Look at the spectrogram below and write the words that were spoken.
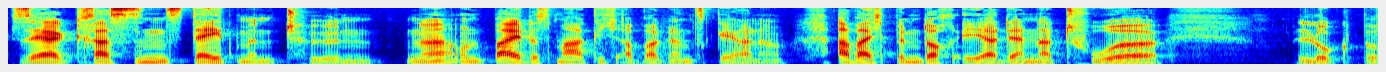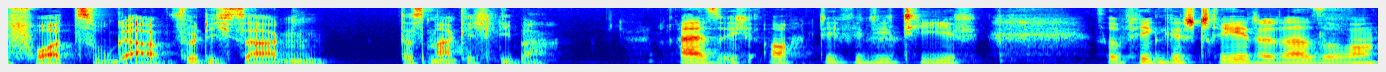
sehr krassen Statement-Tönen. Ne? Und beides mag ich aber ganz gerne. Aber ich bin doch eher der Natur-Look-Bevorzuger, würde ich sagen. Das mag ich lieber. Also ich auch definitiv. So pinke Strähnen oder so.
